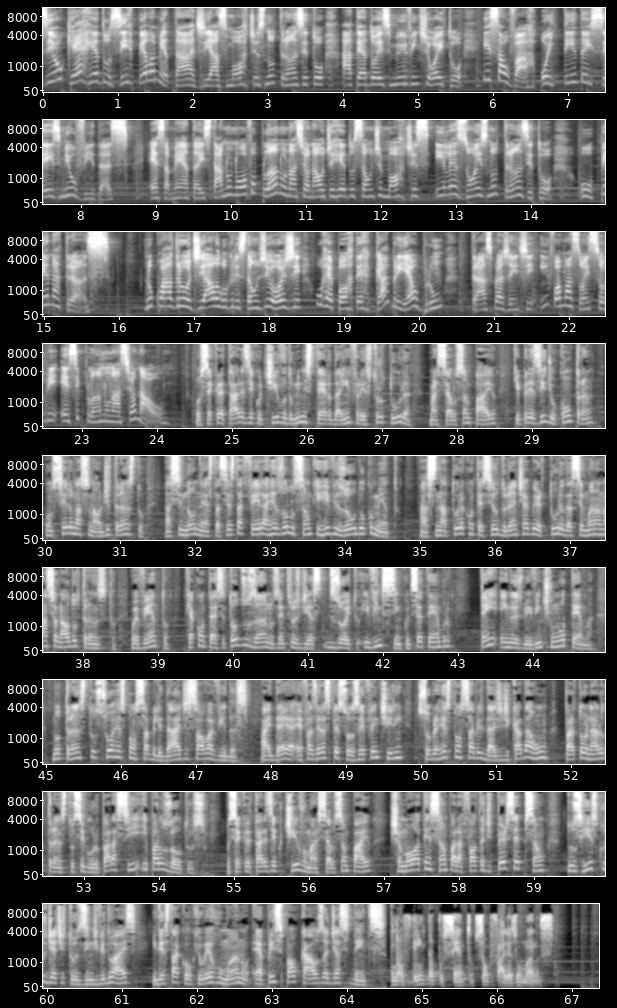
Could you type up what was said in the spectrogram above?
Brasil quer reduzir pela metade as mortes no trânsito até 2028 e salvar 86 mil vidas. Essa meta está no novo Plano Nacional de Redução de Mortes e Lesões no Trânsito, o Penatrans. No quadro Diálogo Cristão de hoje, o repórter Gabriel Brum traz para gente informações sobre esse plano nacional. O secretário executivo do Ministério da Infraestrutura, Marcelo Sampaio, que preside o CONTRAN, Conselho Nacional de Trânsito, assinou nesta sexta-feira a resolução que revisou o documento. A assinatura aconteceu durante a abertura da Semana Nacional do Trânsito. O evento, que acontece todos os anos entre os dias 18 e 25 de setembro, tem em 2021 o tema No trânsito, sua responsabilidade salva vidas. A ideia é fazer as pessoas refletirem sobre a responsabilidade de cada um para tornar o trânsito seguro para si e para os outros. O secretário executivo, Marcelo Sampaio, chamou a atenção para a falta de percepção dos riscos de atitudes individuais e destacou que o erro humano é a principal causa de acidentes. 90% são falhas humanas.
